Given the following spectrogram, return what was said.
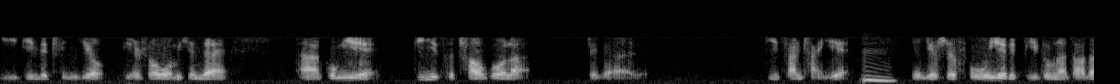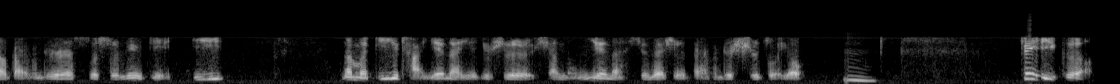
一定的成就。比如说，我们现在啊、工业第一次超过了这个第三产业，嗯也就是服务业的比重呢，达到百分之四十六点一。那么第一产业呢，也就是像农业呢，现在是百分之十左右。嗯这一个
